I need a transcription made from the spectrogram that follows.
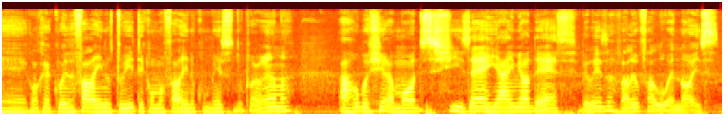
É, qualquer coisa, fala aí no Twitter, como eu falei no começo do programa. Arroba Xeramods, X-R-A-M-O-D-S, beleza? Valeu, falou, é nóis.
